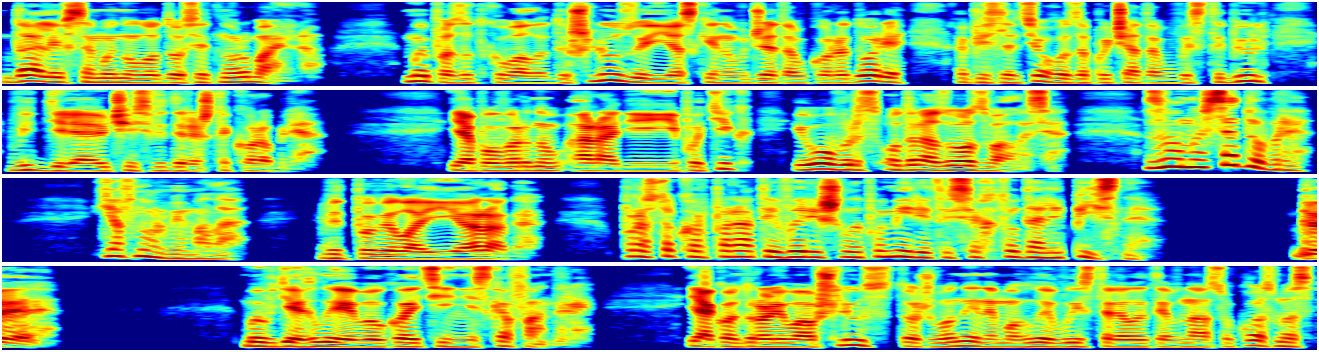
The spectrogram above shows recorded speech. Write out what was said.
Далі все минуло досить нормально. Ми позадкували до шлюзу, і я скинув джета в коридорі, а після цього запечатав вестибюль, відділяючись від решти корабля. Я повернув Араді її потік, і Оверс одразу озвалася. З вами все добре? Я в нормі мала, відповіла її Арада. Просто корпорати вирішили помірятися, хто далі пісне. Бе. Ми вдягли евакуаційні скафандри. Я контролював шлюз, тож вони не могли вистрелити в нас у космос,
